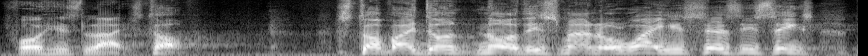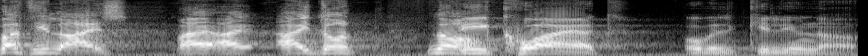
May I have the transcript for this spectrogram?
for his life. Stop. Stop. I don't know this man or why he says these things, but he lies. I, I, I don't know. Be quiet, or we'll kill you now.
